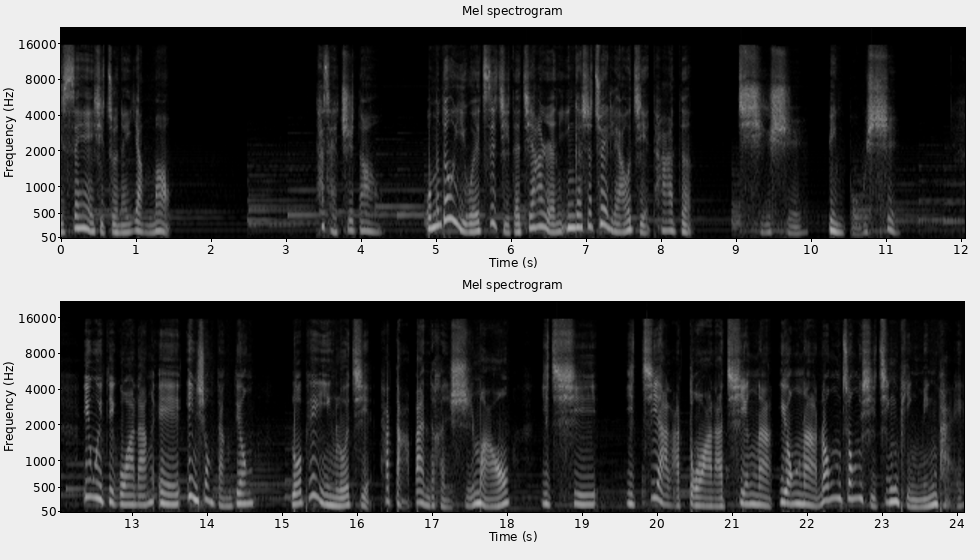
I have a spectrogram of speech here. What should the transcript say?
生的时阵的样貌，他才知道，我们都以为自己的家人应该是最了解他的，其实并不是。因为在外人的印象当中，罗佩颖罗姐她打扮的很时髦，一起一架啦、大啦、轻啦、用啦，拢总是精品名牌。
